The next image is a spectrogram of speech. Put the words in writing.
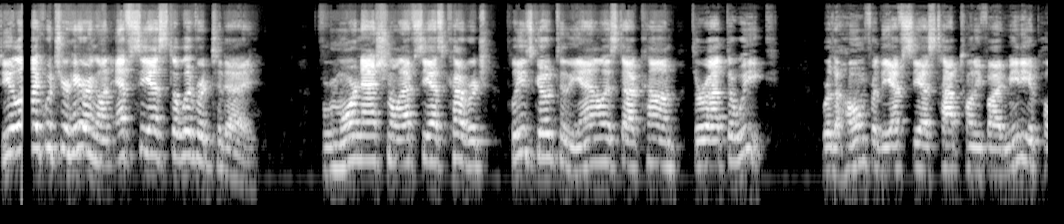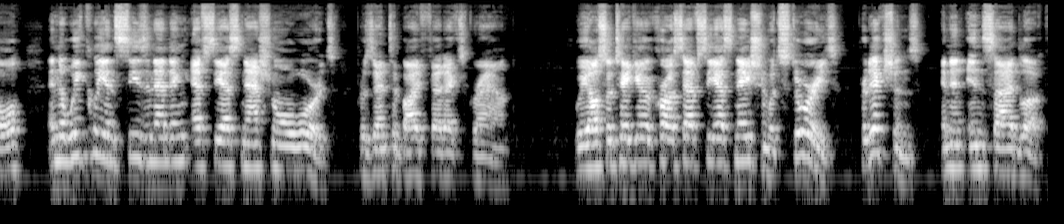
Do you like what you're hearing on FCS Delivered today? For more national FCS coverage, please go to theanalyst.com throughout the week. We're the home for the FCS Top 25 Media Poll and the weekly and season ending FCS National Awards presented by FedEx Ground. We also take you across FCS Nation with stories, predictions, and an inside look.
